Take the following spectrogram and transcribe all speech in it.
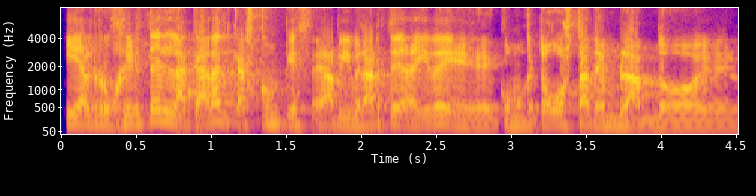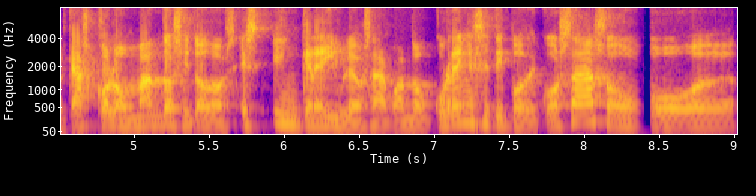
y al rugirte en la cara el casco empieza a vibrarte ahí de como que todo está temblando, el casco, los mandos y todos. Es increíble, o sea, cuando ocurren ese tipo de cosas o,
